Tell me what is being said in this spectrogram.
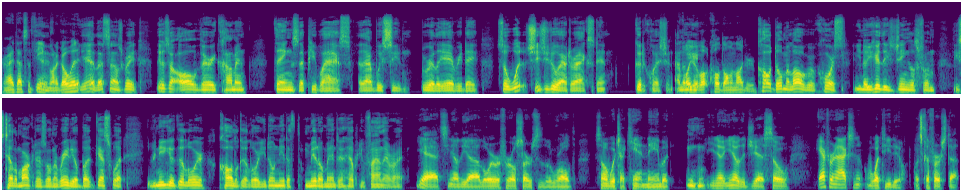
All right, that's the theme. Yeah. You want to go with it? Yeah, that sounds great. These are all very common things that people ask that we see really every day. So, what should you do after accident? Good question. I know Call your you lo- call Dolman Law Group. call Dolman Law Group, of course. You know, you hear these jingles from these telemarketers on the radio, but guess what? If you need a good lawyer, call a good lawyer. You don't need a middleman to help you find that right. Yeah, it's you know the uh, lawyer referral services of the world, some of which I can't name, but hmm you know you know the gist. So after an accident, what do you do? What's the first step?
